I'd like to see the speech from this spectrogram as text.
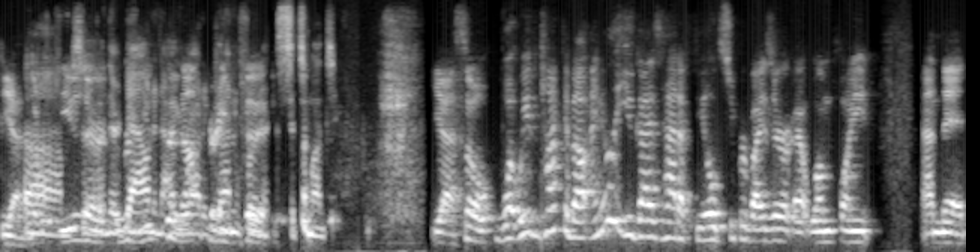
Yeah um, so, and they're down and now you're out of gun for like six months. Yeah so what we've talked about i know that you guys had a field supervisor at one point and that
